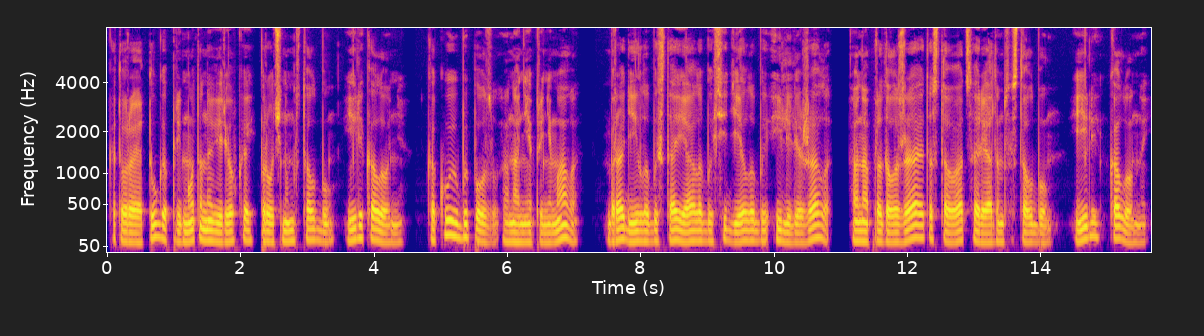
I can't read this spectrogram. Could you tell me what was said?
которая туго примотана веревкой к прочному столбу или колонне. Какую бы позу она не принимала, бродила бы, стояла бы, сидела бы или лежала, она продолжает оставаться рядом со столбом или колонной.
